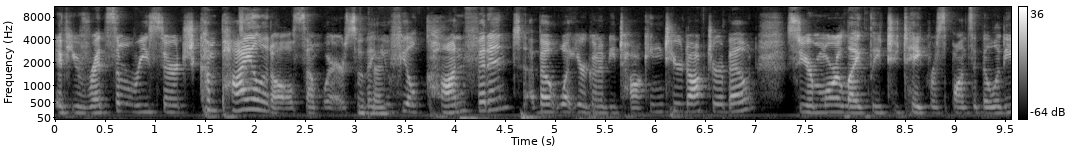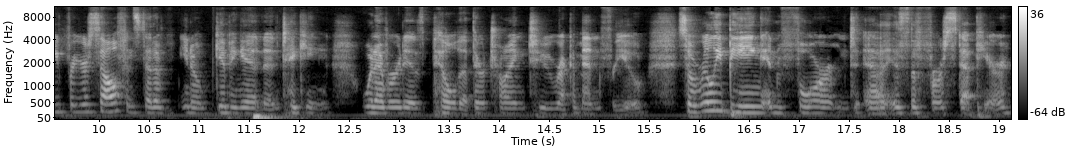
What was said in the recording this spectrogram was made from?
if you've read some research, compile it all somewhere so okay. that you feel confident about what you're going to be talking to your doctor about. So you're more likely to take responsibility for yourself instead of, you know, giving in and taking whatever it is pill that they're trying to recommend for you. So really being informed uh, is the first step here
